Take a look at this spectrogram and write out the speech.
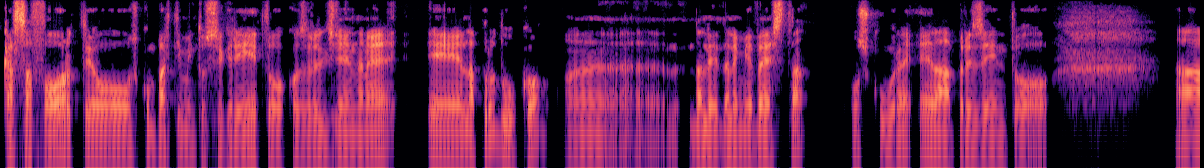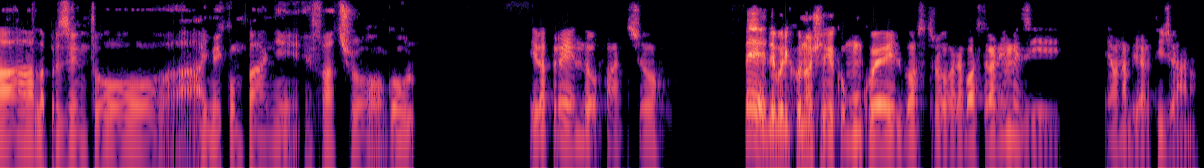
cassaforte o compartimento segreto o cose del genere. E la produco eh, dalle, dalle mie Vesta oscure e la presento, a- la presento ai miei compagni e faccio goal. Io la prendo, faccio. Beh, devo riconoscere che comunque vostro, la vostra Nemesi è un abile artigiano.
